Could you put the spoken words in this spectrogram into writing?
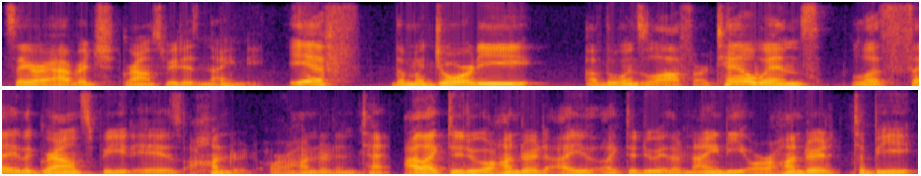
say our average ground speed is 90. If the majority of the winds aloft are tailwinds, let's say the ground speed is 100 or 110. I like to do 100. I like to do either 90 or 100 to be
